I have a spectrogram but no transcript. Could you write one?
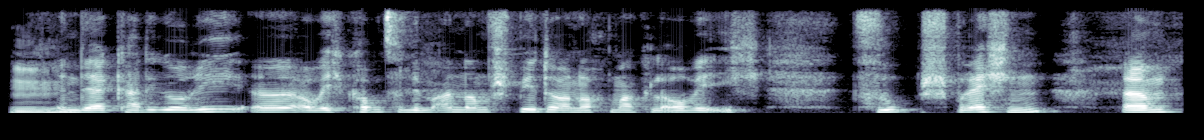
Mhm. in der Kategorie, äh, aber ich komme zu dem anderen später nochmal, glaube ich, zu sprechen. Ähm,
